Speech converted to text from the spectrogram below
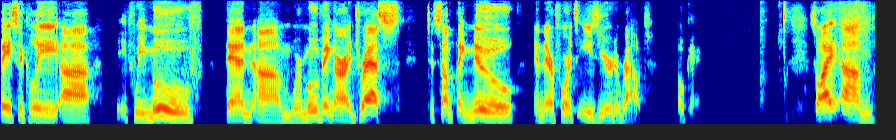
basically, uh, if we move, then um, we're moving our address to something new, and therefore it's easier to route. Okay. So I, um,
